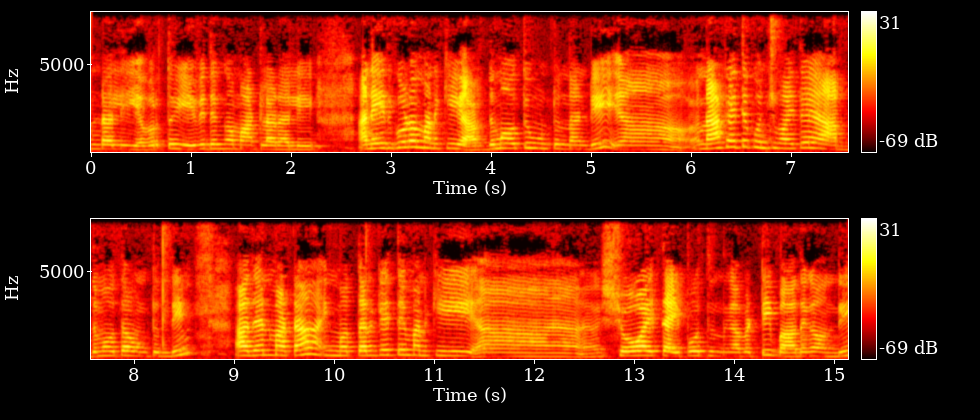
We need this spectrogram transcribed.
ఉండాలి ఎవరితో ఏ విధంగా మాట్లాడాలి అనేది కూడా మనకి అర్థమవుతూ ఉంటుందండి. నాకైతే కొంచెం అయితే అర్థమవుతూ ఉంటుంది. అదనమాట ఇంక మొత్తానికైతే మనకి షో అయితే అయిపోతుంది కాబట్టి బాధగా ఉంది.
